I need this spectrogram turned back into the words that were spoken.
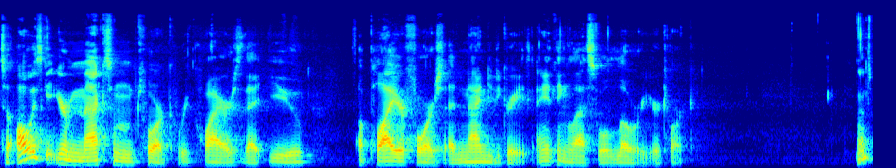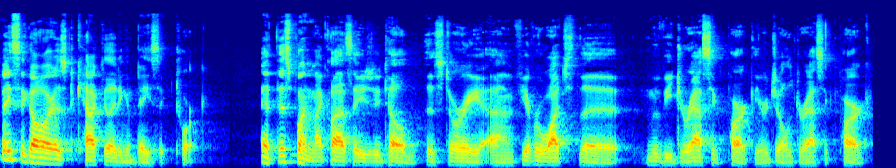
to always get your maximum torque requires that you apply your force at 90 degrees. Anything less will lower your torque. That's basically all there is to calculating a basic torque. At this point in my class, I usually tell this story. Um, if you ever watched the movie Jurassic Park, the original Jurassic Park,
